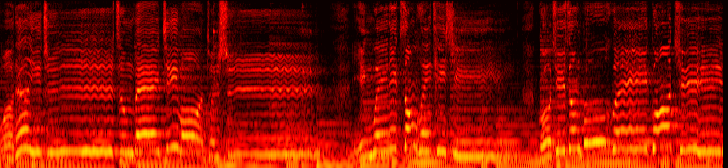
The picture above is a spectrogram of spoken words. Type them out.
我的意志总被寂寞吞噬，因为你总会提醒，过去总不会过去，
